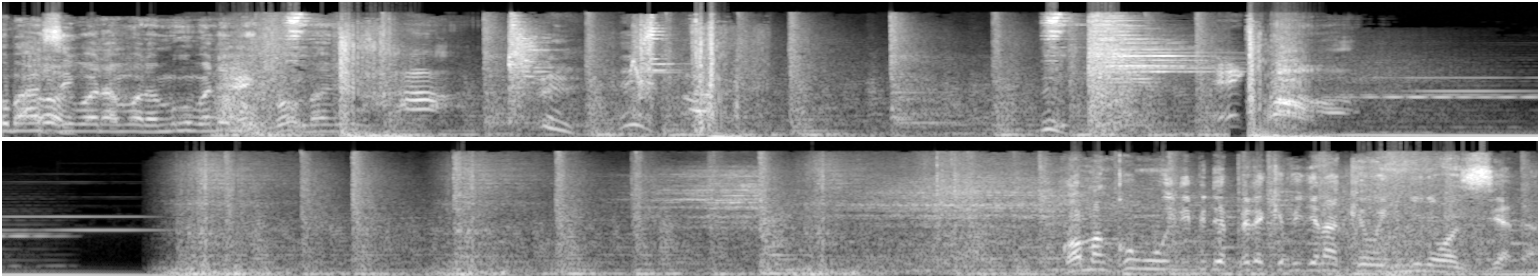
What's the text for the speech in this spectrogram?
Njoo basi bwana, mbona Mungu mwende bwana mimi. Kwa magumu ilibidi apeleke vijana wake wengine wa ziada.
